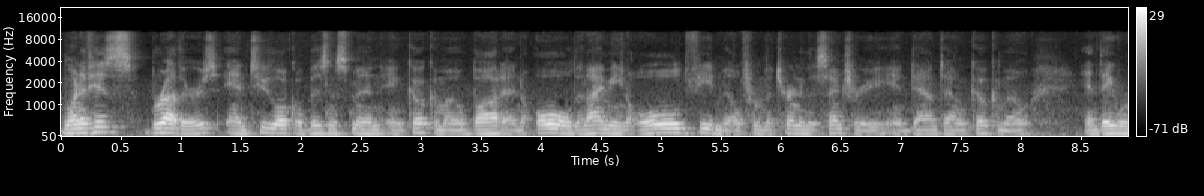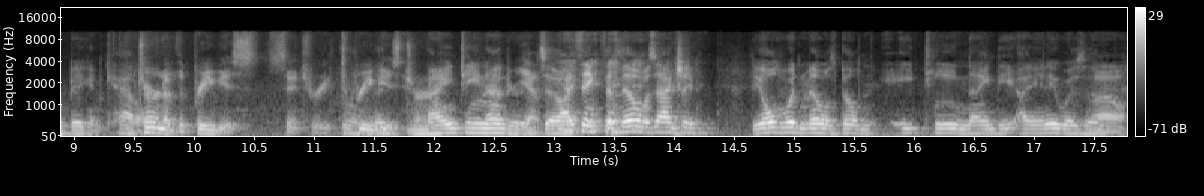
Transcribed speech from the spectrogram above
One of his brothers and two local businessmen in Kokomo bought an old, and I mean old feed mill from the turn of the century in downtown Kokomo, and they were big in cattle. Turn of the previous century, the in previous the term. 1900. Yeah. So I think the mill was actually the old wooden mill was built in 1890. I mean, it was a, Wow.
